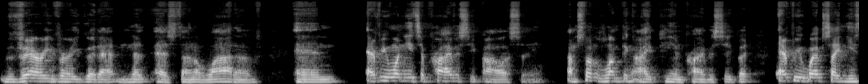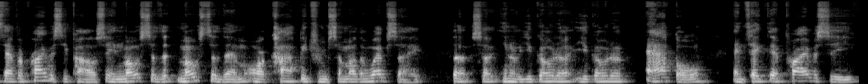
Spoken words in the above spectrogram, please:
very, very good at and has done a lot of. And everyone needs a privacy policy. I'm sort of lumping IP and privacy, but every website needs to have a privacy policy, and most of the most of them are copied from some other website. So, so you know, you go to you go to Apple and take their privacy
